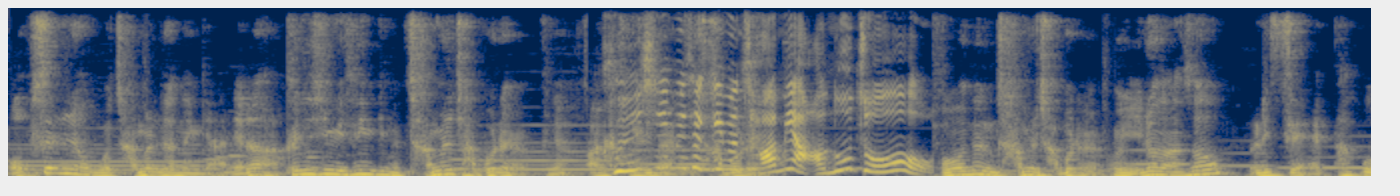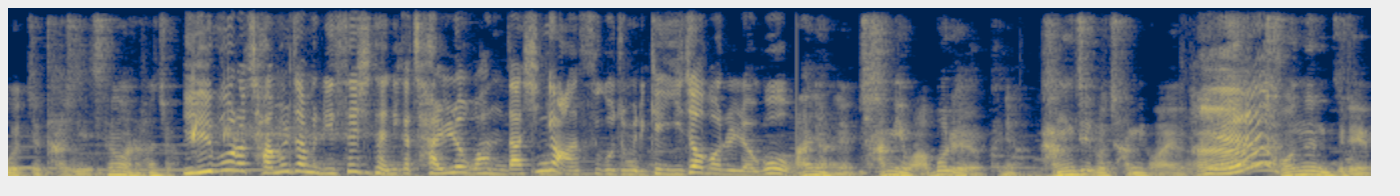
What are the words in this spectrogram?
없애려고 잠을 자는 게 아니라 근심이 생기면 잠을 자버려요. 그냥. 아, 근심이 생기면 자버려요. 잠이 안 오죠. 저는 잠을 자버려요. 그럼 일어나서 리셋 하고 이제 다시 생활을 하죠. 일부러 잠을 자면 리셋이 되니까 자려고 한다. 신경 안 쓰고 좀 이렇게 잊어버리려고. 아니요, 아니요. 잠이 와버려요. 그냥 강제로 잠이 와요. 예? 저는 그래요.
